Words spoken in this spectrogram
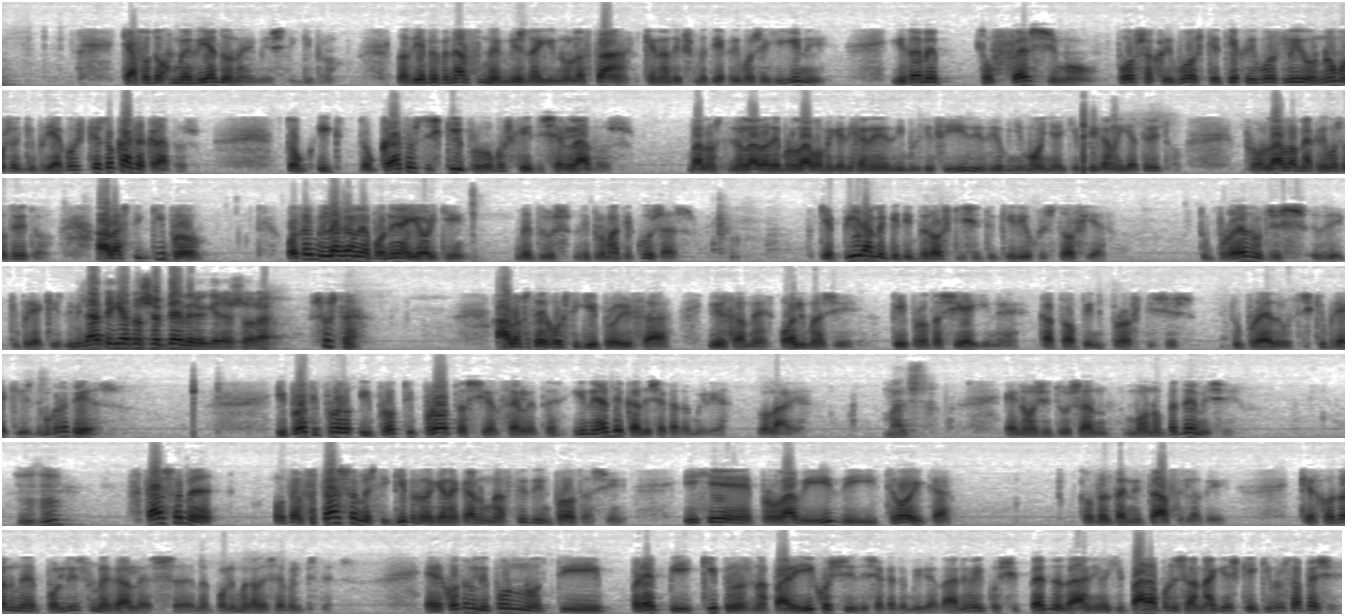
Και αυτό το έχουμε δει έντονα εμείς στην Κύπρο. Δηλαδή έπρεπε να έρθουμε εμείς να γίνουν όλα αυτά και να δείξουμε τι ακριβώς έχει γίνει. Είδαμε το φέρσιμο, πώς ακριβώς και τι ακριβώς λέει ο νόμος ο Κυπριακός και στο κάθε κράτος. Το, η- το κράτος της Κύπρου, όπως και της Ελλάδος, μάλλον στην Ελλάδα δεν προλάβαμε γιατί είχαν δημιουργηθεί ήδη δύο μνημόνια και πήγαμε για τρίτο. Προλάβαμε ακριβώς το τρίτο. Αλλά στην Κύπρο, όταν μιλάγαμε από Νέα Υόρκη με τους διπλωματικούς σας και πήραμε και την πρόσκληση του κυρίου Χριστόφια, του Προέδρου της Κυπριακής Δημοκρατία. Μιλάτε για το Σεπτέμβριο, κύριε Σόρα. Σωστά. Άλλωστε, εγώ στην Κύπρο ήρθα, ήρθαμε όλοι μαζί και η πρόταση έγινε κατόπιν πρόσκλησης του Προέδρου της Κυπριακής Δημοκρατίας. Η πρώτη, πρό- η πρώτη πρόταση, αν θέλετε, είναι 11 δισεκατομμύρια δολάρια. Μάλιστα. Ενώ ζητούσαν μόνο 5,5. Μμμ. Φτάσαμε, όταν φτάσαμε στην Κύπρο για να κάνουμε αυτή την πρόταση, είχε προλάβει ήδη η Τρόικα, το ΔΝΤ δηλαδή, και ερχόταν με πολύ μεγάλες, με πολύ μεγάλες ευελπιστές. Ερχόταν λοιπόν ότι πρέπει η Κύπρος να πάρει 20 δισεκατομμύρια δάνειο, 25 δάνειο, έχει πάρα πολλές ανάγκες και η Κύπρος θα πέσει.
